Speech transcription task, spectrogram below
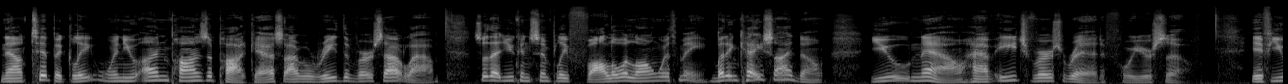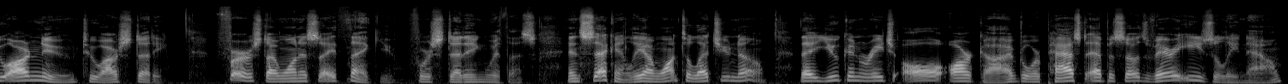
Now, typically, when you unpause a podcast, I will read the verse out loud so that you can simply follow along with me. But in case I don't, you now have each verse read for yourself. If you are new to our study, First, I want to say thank you for studying with us. And secondly, I want to let you know that you can reach all archived or past episodes very easily now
